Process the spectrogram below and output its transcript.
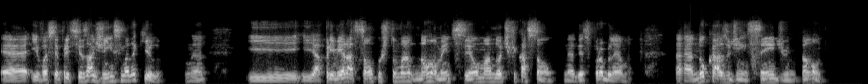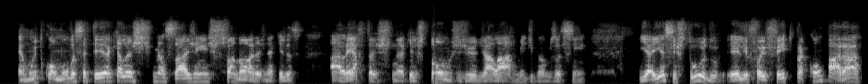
é, e você precisa agir em cima daquilo. Né? E, e, a primeira ação costuma normalmente ser uma notificação né, desse problema. É, no caso de incêndio, então, é muito comum você ter aquelas mensagens sonoras, né? aqueles alertas, né? aqueles tons de, de alarme, digamos assim. E aí esse estudo ele foi feito para comparar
